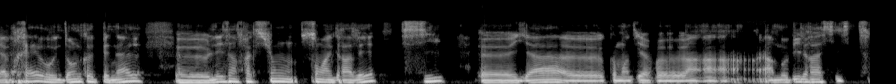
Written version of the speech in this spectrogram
après, dans le code pénal, euh, les infractions sont aggravées si euh, il y a, euh, comment dire, euh, un, un- un mobile raciste.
